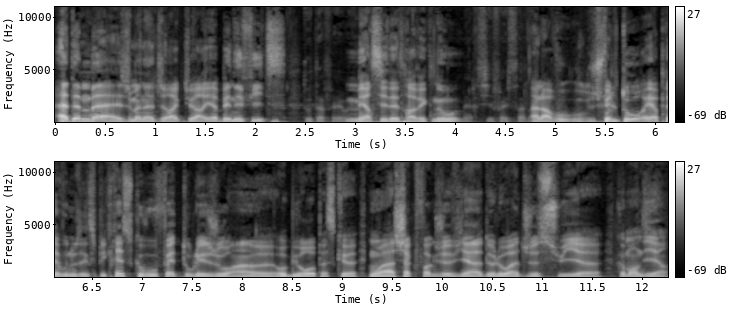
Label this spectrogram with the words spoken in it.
Adam Bage, manager actuaria Benefits. Tout à fait. oui. Merci d'être avec nous. Merci Faisal. Alors, vous, vous- je fais le tour et après vous nous expliquerez ce que vous faites tous les jours hein, euh, au bureau parce que moi, à chaque fois que je viens à Deloitte, je suis, euh, comment dire,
